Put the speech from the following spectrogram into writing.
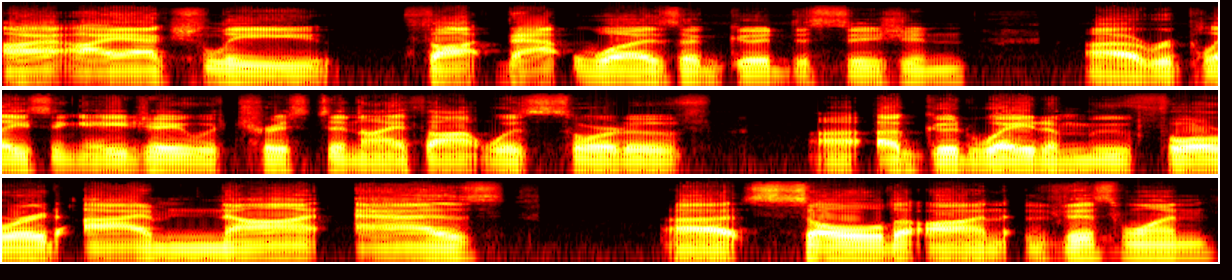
I, I actually thought that was a good decision. Uh, replacing AJ with Tristan, I thought was sort of uh, a good way to move forward. I'm not as uh, sold on this one,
